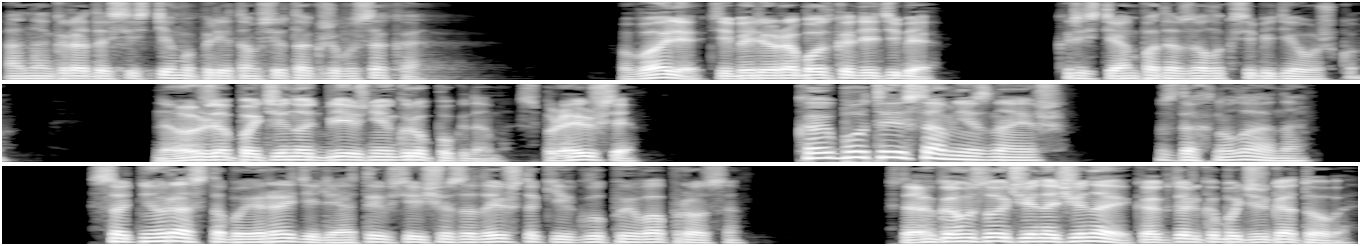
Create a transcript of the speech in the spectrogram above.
а награда системы при этом все так же высока. «Валя, теперь работка для тебя!» Кристиан подозвал к себе девушку. «Нужно потянуть ближнюю группу к нам. Справишься?» «Как будто и сам не знаешь», — вздохнула она. «Сотню раз с тобой родили, а ты все еще задаешь такие глупые вопросы». «В таком случае начинай, как только будешь готова».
